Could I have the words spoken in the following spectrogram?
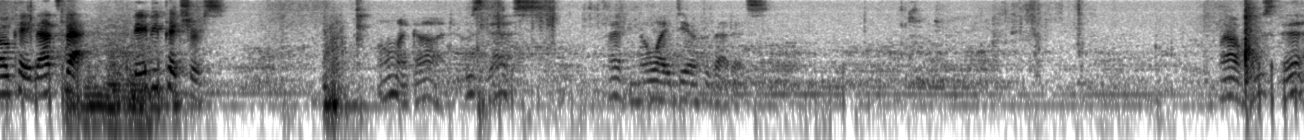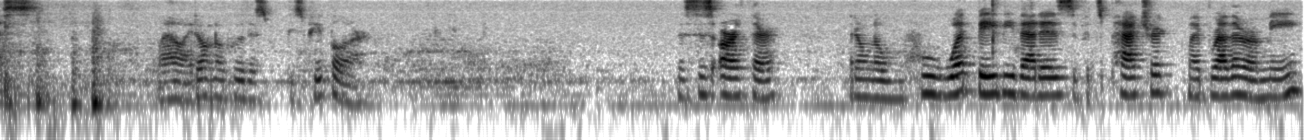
Okay, that's that. Baby pictures. Oh my God. Who's this? I have no idea who that is. Wow, who's this? Wow, I don't know who this these people are. This is Arthur. I don't know who, what baby that is, if it's Patrick, my brother, or me.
